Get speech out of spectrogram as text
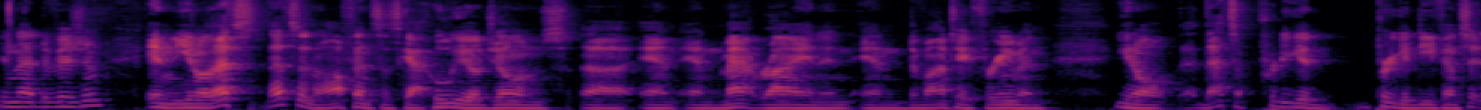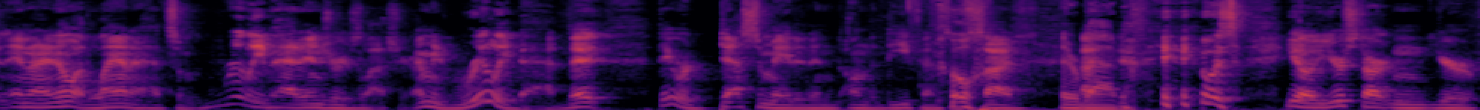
in that division. And you know that's that's an offense that's got Julio Jones uh, and and Matt Ryan and and Devonta Freeman. You know that's a pretty good pretty good defense. And, and I know Atlanta had some really bad injuries last year. I mean, really bad. They they were decimated in, on the defensive Oh, side. they're Uh, bad. it was you know you're starting your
